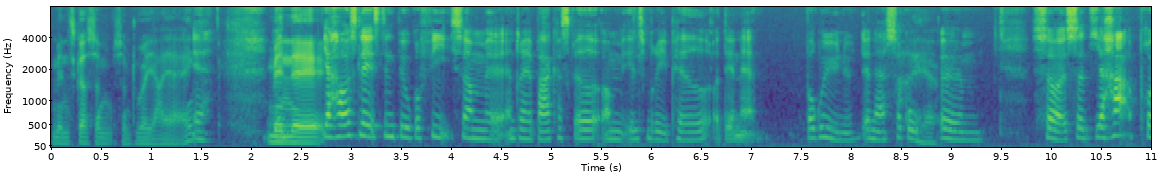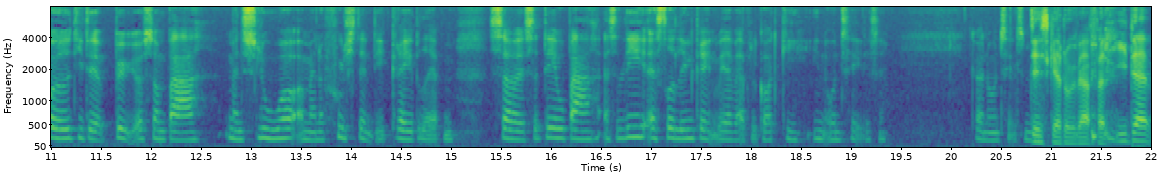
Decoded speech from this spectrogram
mennesker, som, som du og jeg er. Ikke? Ja. Men øh, Jeg har også læst en biografi, som øh, Andrea Bak har skrevet om Else Marie Pade, og den er forrygende. Den er så god. Ah, Øhm, så, så jeg har prøvet de der bøger, som bare man sluger, og man er fuldstændig grebet af dem. Så, så det er jo bare, altså lige Astrid Lindgren vil jeg i hvert fald godt give en undtagelse. Gør en undtagelse med. det skal du i hvert fald. Ida,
